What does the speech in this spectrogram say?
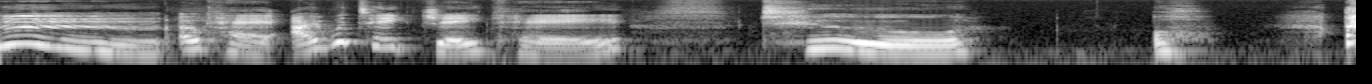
Okay. hmm. Okay. I would take JK to. Oh.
